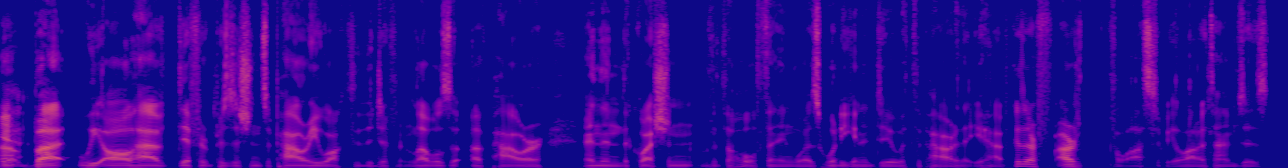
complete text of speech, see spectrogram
uh, Yeah. but we all have different positions of power. He walked through the different levels of power and then the question with the whole thing was what are you going to do with the power that you have? Because our, our philosophy a lot of times is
